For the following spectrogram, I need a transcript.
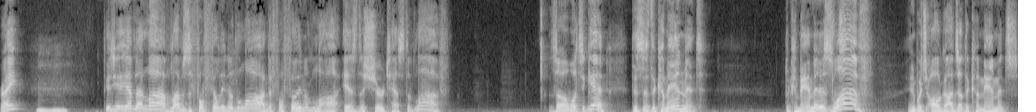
right? Mm-hmm. Because you have that love. Love is the fulfilling of the law, and the fulfilling of the law is the sure test of love. So, once again, this is the commandment. The commandment is love, in which all God's other commandments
